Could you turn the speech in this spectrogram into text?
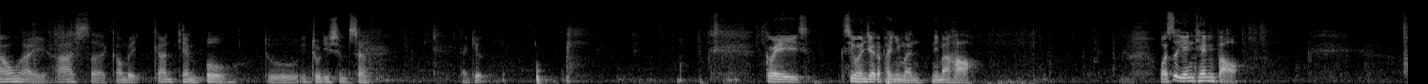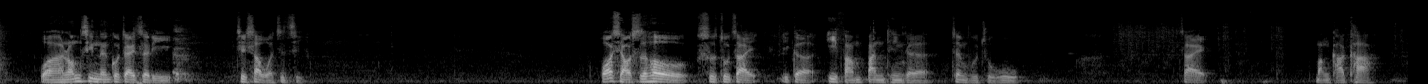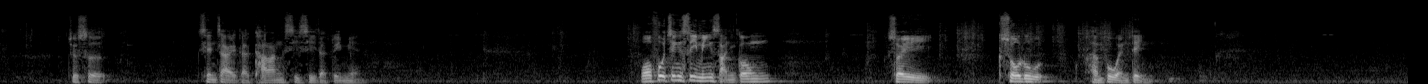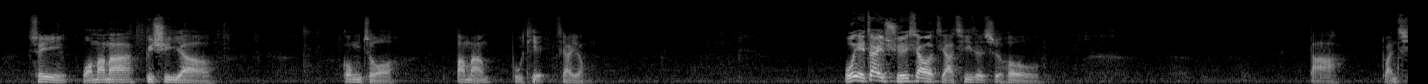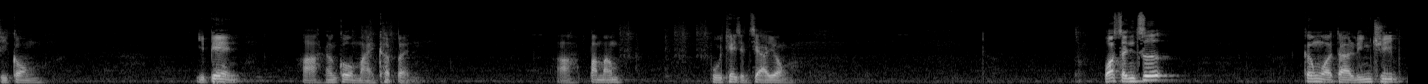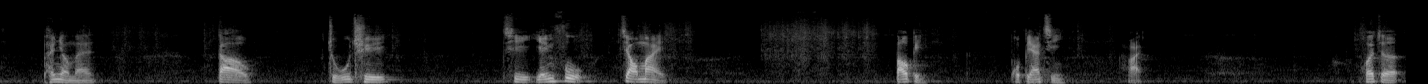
now I ask uh, Comrade Gan Tianpo to introduce himself. Thank you. 各位新闻界的朋友们，你们好，我是严天宝。我很荣幸能够在这里介绍我自己。我小时候是住在一个一房半厅的政府主屋，在芒卡卡，就是现在的卡朗西西的对面。我父亲是一名散工，所以收入很不稳定，所以我妈妈必须要工作，帮忙补贴家用。我也在学校假期的时候打短期工，以便啊能够买课本，啊帮忙补贴着家用。我甚至跟我的邻居朋友们到主屋区去严父叫卖薄饼。我不要紧，哎，或者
